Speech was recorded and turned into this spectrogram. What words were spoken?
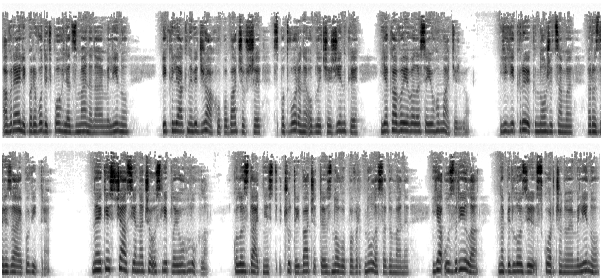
Аврелій переводить погляд з мене на Емеліну і клякне від жаху, побачивши спотворене обличчя жінки, яка виявилася його матір'ю. Її крик ножицями розрізає повітря. На якийсь час я наче осліпла й оглухла. Коли здатність чути й бачити знову повернулася до мене, я узріла на підлозі скорчену Емеліну,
